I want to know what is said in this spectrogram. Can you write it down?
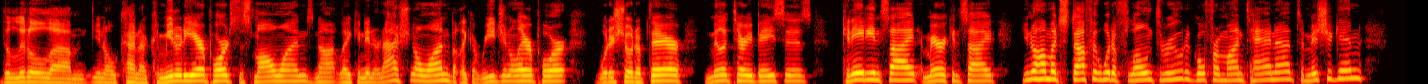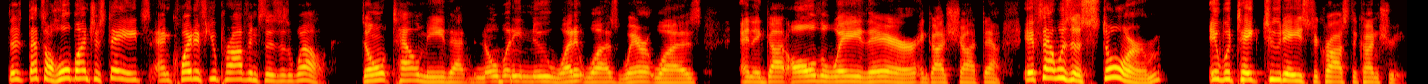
the little um, you know kind of community airports the small ones not like an international one but like a regional airport would have showed up there military bases canadian side american side you know how much stuff it would have flown through to go from montana to michigan There's, that's a whole bunch of states and quite a few provinces as well don't tell me that nobody knew what it was where it was and it got all the way there and got shot down. If that was a storm, it would take two days to cross the country.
